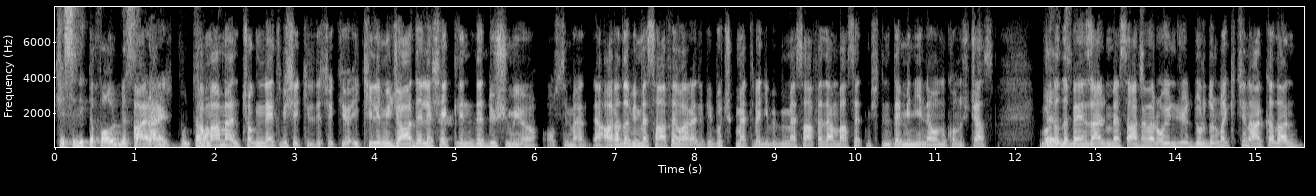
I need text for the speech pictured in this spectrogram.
Kesinlikle faul ve Hayır, yani hayır. bu tamam. Tamamen çok net bir şekilde çekiyor. İkili mücadele şeklinde düşmüyor Osimhen. Yani arada bir mesafe var. Hani bir buçuk metre gibi bir mesafeden bahsetmiştin demin yine onu konuşacağız. Burada Evet. da benzer bir mesafe var. Oyuncuyu durdurmak için arkadan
